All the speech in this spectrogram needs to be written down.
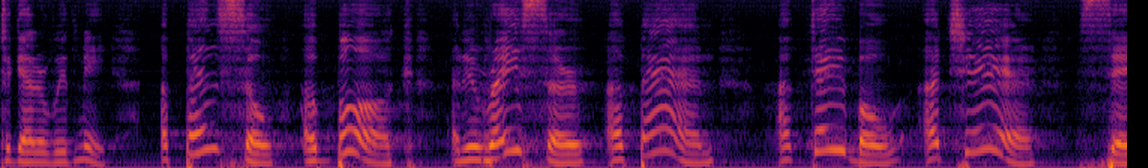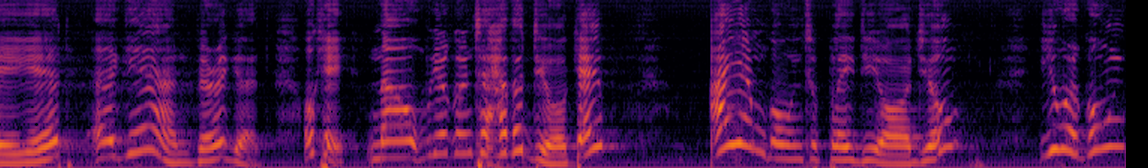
together with me? A pencil, a book, an eraser, a pen, a table, a chair. Say it again. Very good. Okay, now we are going to have a duo, okay? I am going to play the audio. You are going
